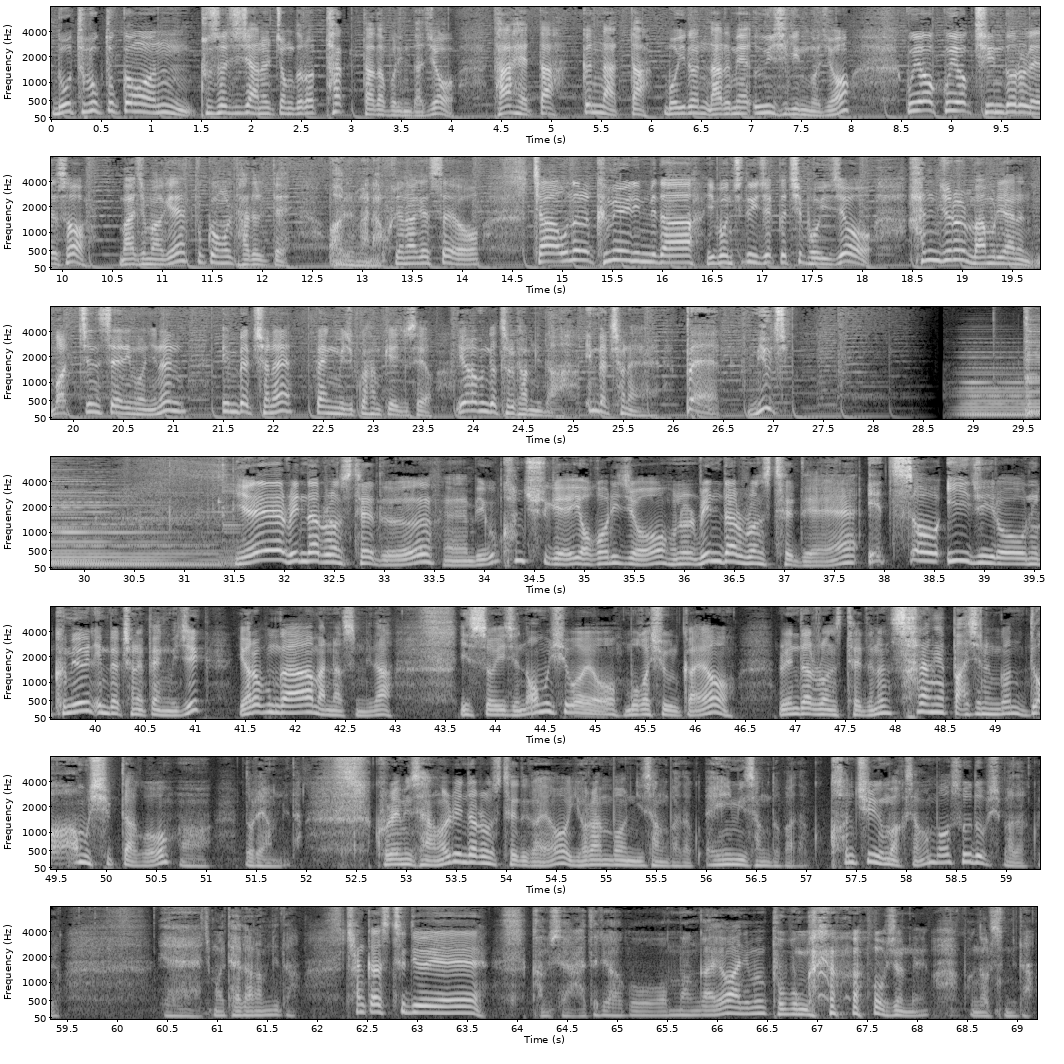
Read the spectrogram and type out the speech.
노트북 뚜껑은 부서지지 않을 정도로 탁 닫아버린다죠. 다 했다. 끝났다. 뭐 이런 나름의 의식인 거죠. 꾸역꾸역 진도를 내서 마지막에 뚜껑을 닫을 때 얼마나 후련하겠어요. 자, 오늘 금요일입니다. 이번 주도 이제 끝이 보이죠? 한 주를 마무리하는 멋진 세리머니는 임백천의 백뮤직과 함께 해주세요. 여러분 곁으로 갑니다. 임백천의 백뮤직. 예, 린다 론스테드. 예, 미국 컨츄리계의 여걸이죠. 오늘 린다 론스테드의 It's So Easy로 오늘 금요일 인백션의 백뮤직 여러분과 만났습니다. It's So Easy 너무 쉬워요. 뭐가 쉬울까요? 린다 론스테드는 사랑에 빠지는 건 너무 쉽다고 어, 노래합니다. 그래미상을 린다 론스테드가요. 11번 이상 받았고 에이미상도 받았고 컨츄리 음악상은 뭐 수도 없이 받았고요. 예, 정말 대단합니다. 창가 스튜디오에 감수의 아들이하고 엄마인가요? 아니면 부부인가요? 오셨네요. 반갑습니다.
